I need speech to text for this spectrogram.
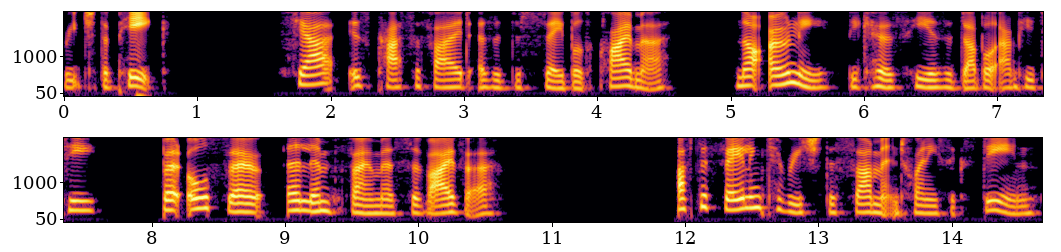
reached the peak. Xia is classified as a disabled climber, not only because he is a double amputee, but also a lymphoma survivor. After failing to reach the summit in 2016,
